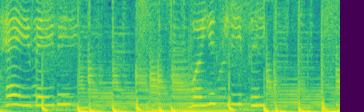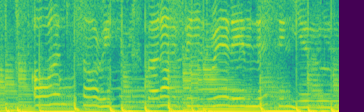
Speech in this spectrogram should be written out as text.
Hey, baby. Were you sleeping? Oh, I'm sorry, but I've been really missing you.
